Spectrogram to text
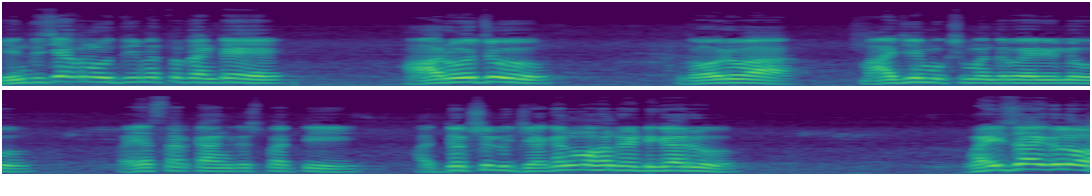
ఎందుచేతన ఉద్యమిస్తుందంటే ఆ రోజు గౌరవ మాజీ ముఖ్యమంత్రి వర్యులు వైఎస్ఆర్ కాంగ్రెస్ పార్టీ అధ్యక్షులు జగన్మోహన్ రెడ్డి గారు వైజాగ్లో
